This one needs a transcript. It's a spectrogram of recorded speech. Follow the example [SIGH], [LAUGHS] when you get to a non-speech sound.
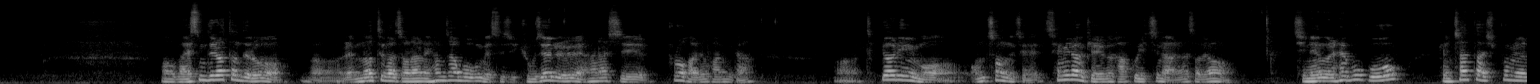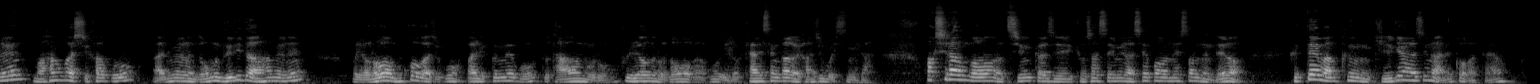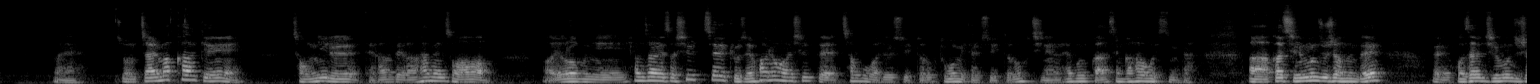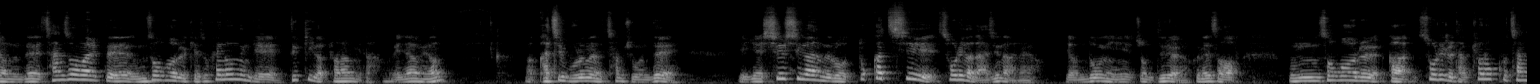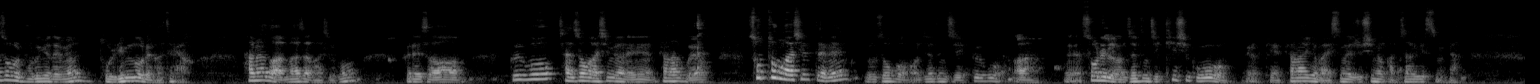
어, 말씀드렸던 대로 어, 랩너트가 전하는 현장 복음 메시지 교재를 하나씩 풀어가려고 합니다. 어, 특별히 뭐 엄청 이제 세밀한 계획을 갖고 있지는 않아서요. 진행을 해보고 괜찮다 싶으면은 뭐 한 과씩 하고 아니면은 너무 느리다 하면은 뭐 여러 번 묶어가지고 빨리 끝내고 또 다음으로 훈련으로 넘어가고 이렇게 할 생각을 가지고 있습니다. 확실한 건 지금까지 교사 세미나 세 번 했었는데요. 그때만큼 길게 하지는 않을 것 같아요. 네, 좀 짤막하게 정리를 대강대강 하면서 어, 여러분이 현장에서 실제 교재 활용하실 때 참고가 될 수 있도록 도움이 될 수 있도록 진행을 해볼까 생각하고 있습니다. 아, 아까 질문 주셨는데 네, 권사님 질문 주셨는데 찬송할 때 음소거를 계속 해놓는 게 듣기가 편합니다. 왜냐하면 어, 같이 부르면 참 좋은데 이게 실시간으로 똑같이 소리가 나지는 않아요. 연동이 좀 느려요. 그래서 음소거를, 그러니까 소리를 다 켜놓고 찬송을 부르게 되면 돌림 노래가 돼요. [LAUGHS] 하나도 안 맞아가지고. 그래서 끄고 찬송하시면 편하고요. 소통하실 때는 음소거 언제든지 끄고, 아, 네, 소리를 언제든지 키시고 이렇게 편하게 말씀해 주시면 감사하겠습니다.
